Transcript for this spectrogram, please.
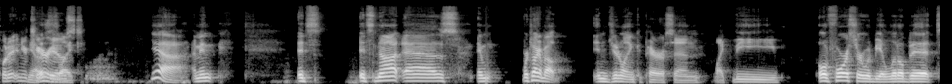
Put it in your You know, Cheerios. like- yeah, I mean, it's it's not as, and we're talking about in general in comparison, like the Old Forester would be a little bit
